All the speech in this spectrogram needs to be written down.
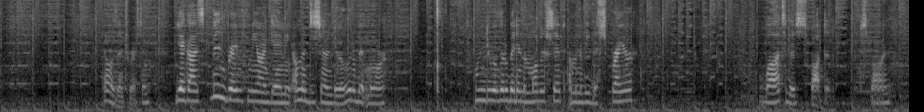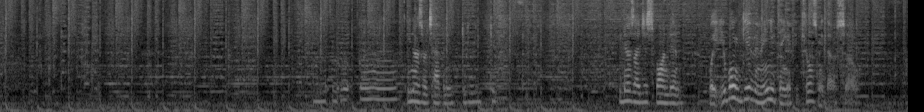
that was interesting. Yeah, guys, been Braden from Eon Gaming. I'm just gonna do a little bit more. I'm gonna do a little bit in the mothership. I'm gonna be the sprayer. Well, that's a good spot to spawn. He knows what's happening. He knows I just spawned in. Wait, it won't give him anything if he kills me though, so.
